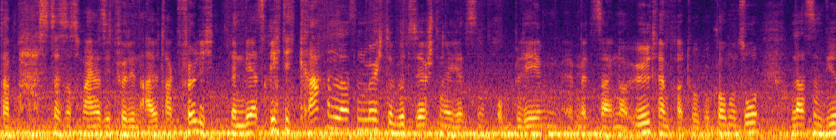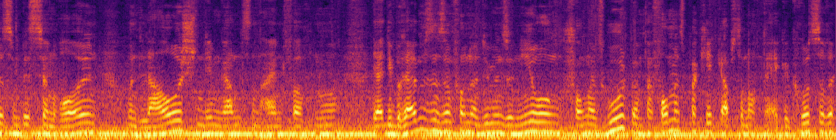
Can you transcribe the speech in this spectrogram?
dann passt das aus meiner Sicht für den Alltag völlig. Denn wer es richtig krachen lassen möchte, wird sehr schnell jetzt ein Problem mit seiner Öltemperatur bekommen. Und so lassen wir es ein bisschen rollen und lauschen dem Ganzen einfach nur. Ja, die Bremsen sind von der Dimensionierung schon ganz gut. Beim Performance-Paket gab es dann noch eine Ecke größere.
